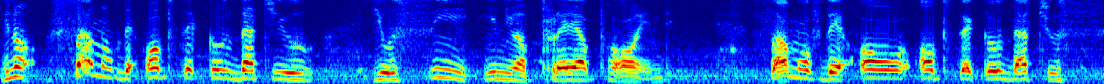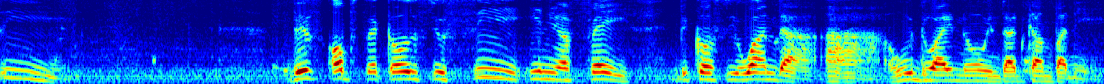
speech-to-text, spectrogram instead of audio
you know some of the obstacles that you you see in your prayer point some of the all obstacles that you see these obstacles you see in your faith because you wonder ah who do i know in that company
